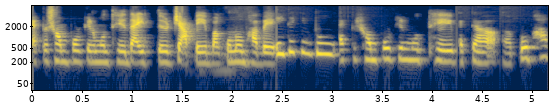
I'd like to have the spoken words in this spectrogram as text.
একটা সম্পর্কের মধ্যে, দায়িত্বের চাপে বা কোনোভাবে। এটা কিন্তু একটা সম্পর্কের মধ্যে একটা প্রভাব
